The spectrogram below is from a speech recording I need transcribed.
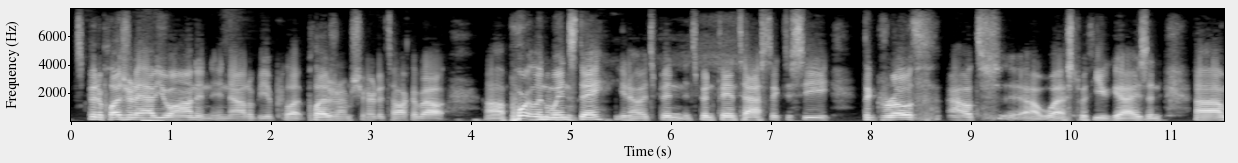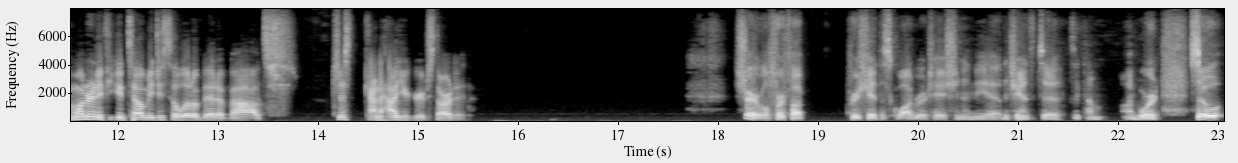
it's been a pleasure to have you on, and, and now it'll be a pleasure, I'm sure, to talk about uh, Portland Wednesday. You know, it's been it's been fantastic to see the growth out out west with you guys, and uh, I'm wondering if you can tell me just a little bit about just kind of how your group started. Sure. Well, first of all, appreciate the squad rotation and the uh, the chance to to come on board. So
